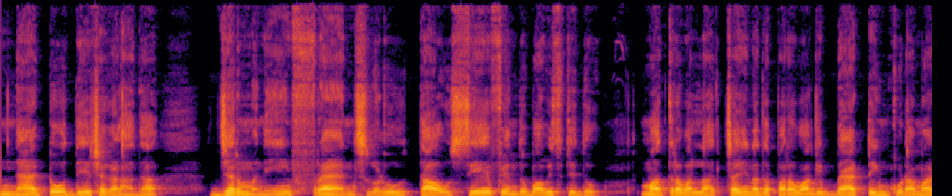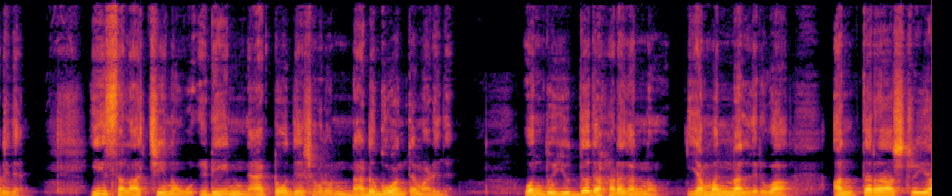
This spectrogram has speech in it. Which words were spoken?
ನ್ಯಾಟೋ ದೇಶಗಳಾದ ಜರ್ಮನಿ, ಫ್ರಾನ್ಸ್ಗಳು ತಾವು ಸೇಫ್ ಎಂದು ಭಾವಿಸುತ್ತಿದ್ದವು ಮಾತ್ರವಲ್ಲ ಚೈನಾದ ಪರವಾಗಿ ಬ್ಯಾಟಿಂಗ್ ಕೂಡ ಮಾಡಿದೆ. ಈ ಸಲ ಚೀನಾವು ಇಡೀ ನ್ಯಾಟೋ ದೇಶಗಳು ನಡುಗುವಂತೆ ಮಾಡಿದೆ. ಒಂದು ಯುದ್ಧದ ಹಡಗನ್ನು ಯಮನ್ನಲ್ಲಿರುವ ಅಂತಾರಾಷ್ಟ್ರೀಯ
